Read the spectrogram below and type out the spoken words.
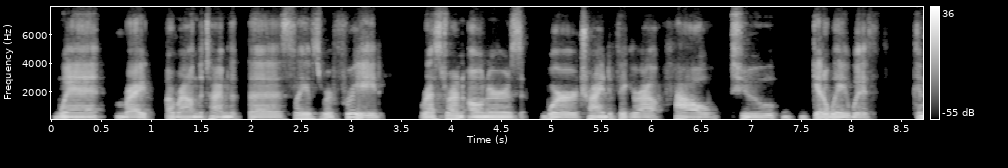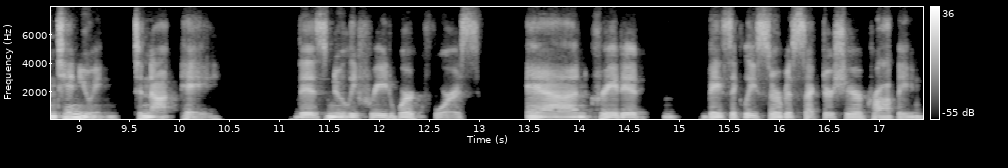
when right around the time that the slaves were freed, restaurant owners were trying to figure out how to get away with continuing to not pay this newly freed workforce and created basically service sector sharecropping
